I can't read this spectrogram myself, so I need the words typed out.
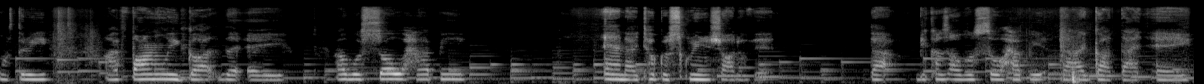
or three, I finally got the A. I was so happy and I took a screenshot of it. That because I was so happy that I got that A.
